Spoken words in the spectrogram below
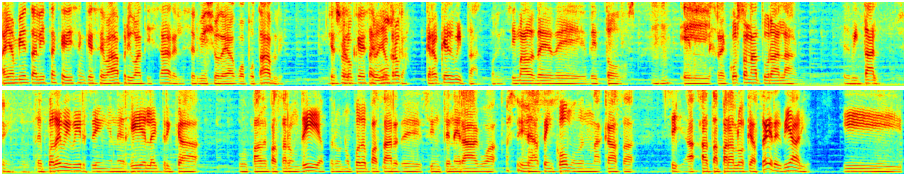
hay ambientalistas que dicen que se va a privatizar el servicio de agua potable, que eso es lo que se busca. creo, creo que es vital, por encima de, de- de todos. El recurso natural agua es vital. Sí. Usted puede vivir sin energía eléctrica, puede pasar un día, pero no puede pasar eh, sin tener agua. Así Se es. hace incómodo en una casa, sí, hasta para los quehaceres diarios. Y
